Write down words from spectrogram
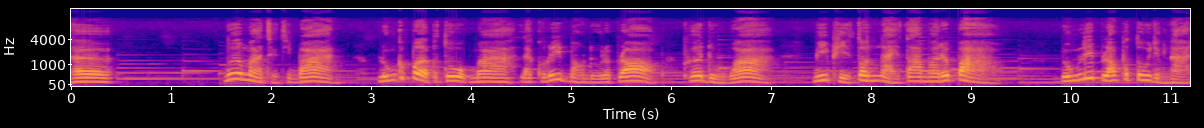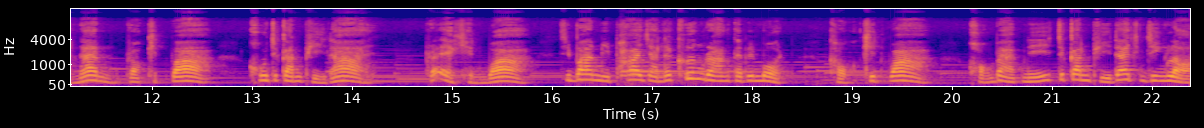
เธอ เมื่อมาถึงที่บ้าน ลุงก็เปิดประตูออกมาและก็รีบมองดูรอบๆเพื่อดูว่ามีผีตนไหนตามมาหรือเปล่า ลุงรีบล็อกประตูอย่างหนาแน่น เพราะคิดว่าคงจะกันผีได้ พระเอกเห็นว่า ที่บ้านมีผ้ายันและเครื่องรางแต่ไปหมด เขาก็คิดว่า ของแบบนี้จะกันผีได้จริง ๆ หรอ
